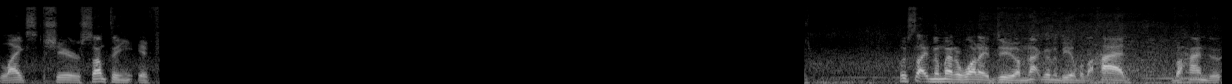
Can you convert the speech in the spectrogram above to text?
likes, shares, something if looks like no matter what I do, I'm not going to be able to hide behind the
